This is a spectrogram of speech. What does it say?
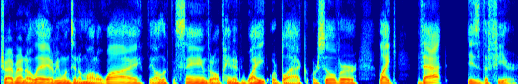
drive around LA, everyone's in a Model Y. They all look the same. They're all painted white or black or silver. Like that is the fear.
